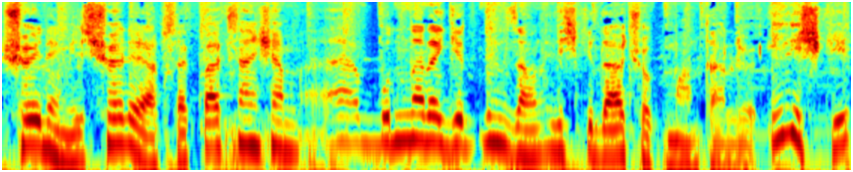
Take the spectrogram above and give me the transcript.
Şöyle miyiz? Şöyle yapsak. Bak sen şam e, bunlara girdiğin zaman ilişki daha çok mantarlıyor. İlişki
